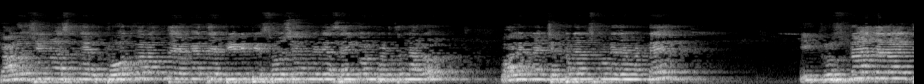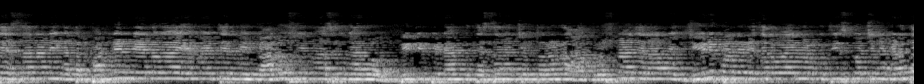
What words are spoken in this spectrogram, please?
కాలు శ్రీనివాసం గారి ప్రోత్సాహంతో ఏమైతే టీడీపీ సోషల్ మీడియా సైకోని పెడుతున్నారో వాళ్ళకి నేను చెప్పదలుచుకునేది ఏమంటే ఈ కృష్ణా జలాలు తెస్తానని గత పన్నెండేళ్ళుగా ఏమైతే మీ కాలు శ్రీనివాసం గారు టీడీపీ డ్యామ్ తెస్తానని చెప్తున్నారో ఆ కృష్ణా జలాన్ని జీడిపల్లి రిజర్వాయర్ వరకు తీసుకొచ్చిన ఘనత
